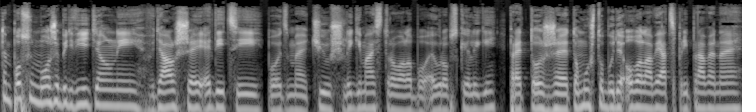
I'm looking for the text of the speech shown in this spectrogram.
Ten posun môže byť viditeľný v ďalšej edícii, povedzme, či už Ligy majstrov alebo Európskej ligy, pretože to mužstvo bude oveľa viac pripravené,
